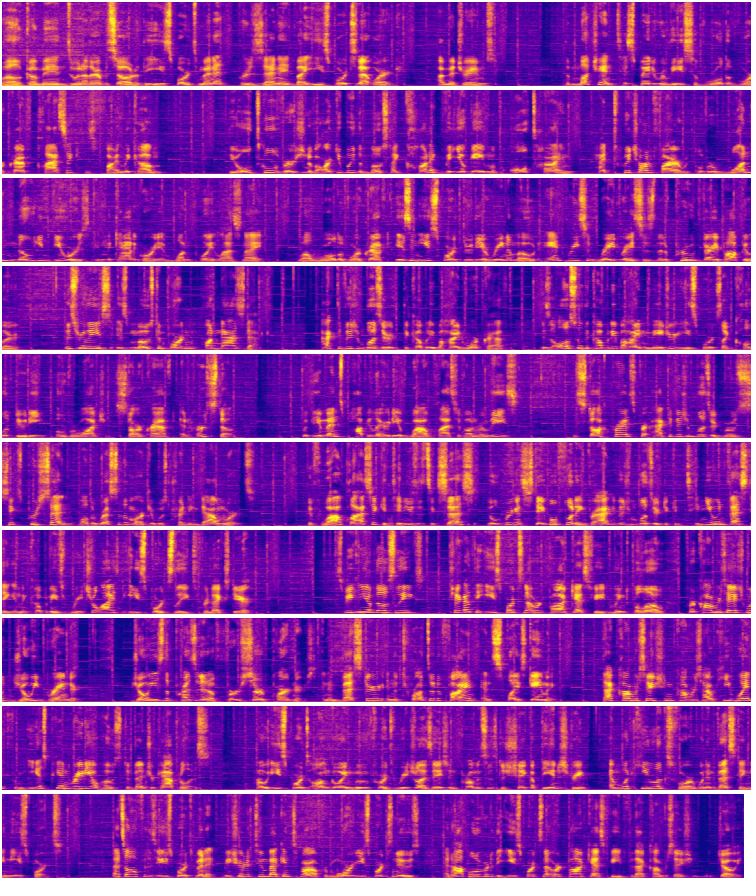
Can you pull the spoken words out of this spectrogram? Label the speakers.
Speaker 1: Welcome in to another episode of the Esports Minute presented by Esports Network. I'm Mitch Reames. The much anticipated release of World of Warcraft Classic has finally come. The old school version of arguably the most iconic video game of all time had Twitch on fire with over 1 million viewers in the category at one point last night. While World of Warcraft is an esport through the arena mode and recent raid races that have proved very popular, this release is most important on NASDAQ. Activision Blizzard, the company behind Warcraft, is also the company behind major esports like Call of Duty, Overwatch, StarCraft, and Hearthstone. With the immense popularity of WoW Classic on release, the stock price for Activision Blizzard rose 6% while the rest of the market was trending downwards. If WoW Classic continues its success, it will bring a stable footing for Activision Blizzard to continue investing in the company's regionalized esports leagues for next year. Speaking of those leagues, check out the Esports Network podcast feed linked below for a conversation with Joey Brander. Joey is the president of First Serve Partners, an investor in the Toronto Defiant and Splyce Gaming. That conversation covers how he went from ESPN radio host to venture capitalist, how esports' ongoing move towards regionalization promises to shake up the industry, and what he looks for when investing in esports. That's all for this Esports Minute. Be sure to tune back in tomorrow for more esports news and hop over to the Esports Network podcast feed for that conversation with Joey.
